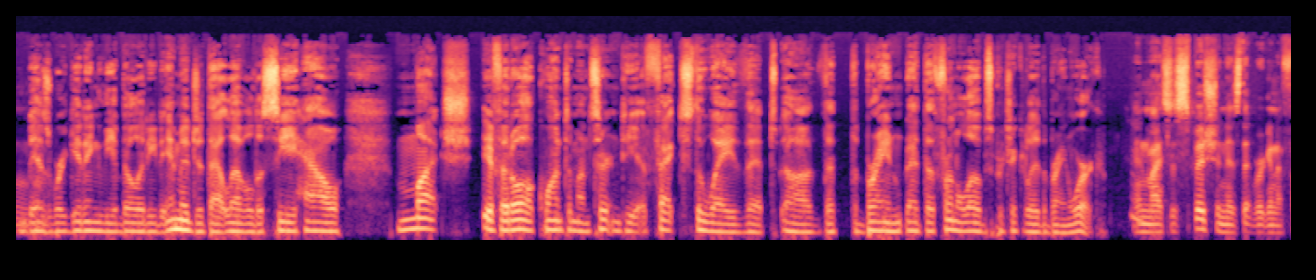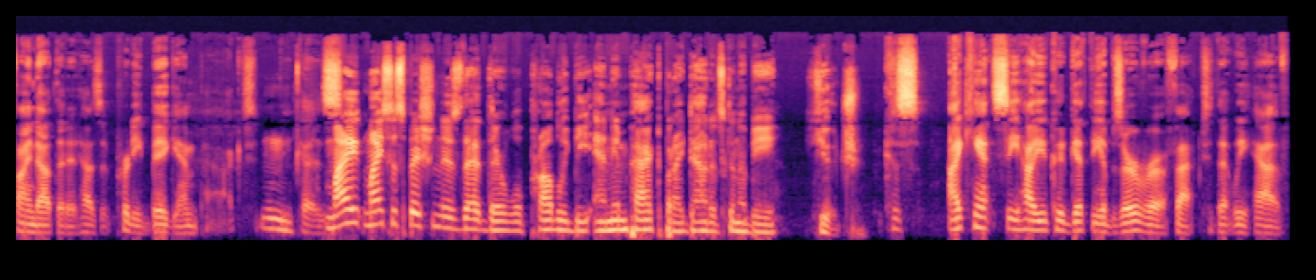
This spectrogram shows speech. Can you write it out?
Mhm. Is we're getting the ability to image at that level to see how much, if at all, quantum uncertainty affects the way that uh, that the brain, that the frontal lobes, particularly the brain, work. And my suspicion is that we're going to find out that it has a pretty big impact Mm. because My my suspicion is that there will probably be an impact, but I doubt it's going to be huge. because I can't see how you could get the observer effect that we have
